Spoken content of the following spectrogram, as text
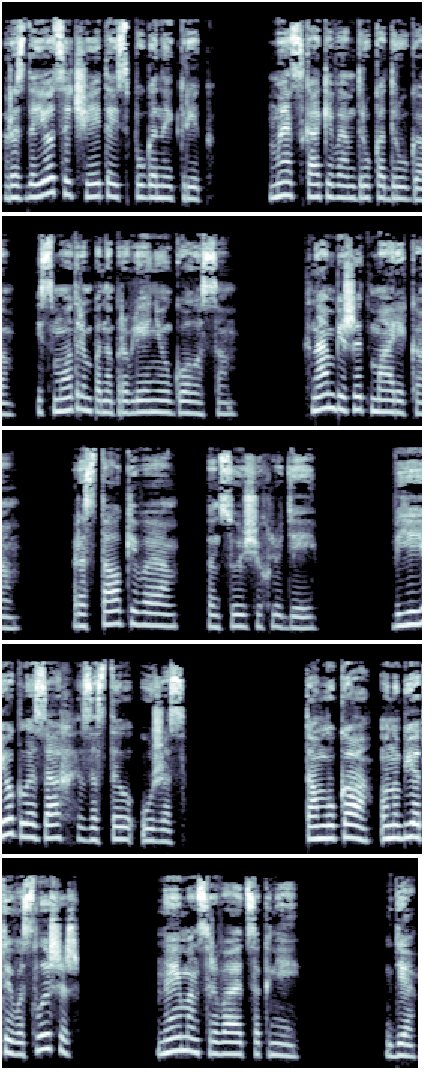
Раздается чей-то испуганный крик. Мы отскакиваем друг от друга и смотрим по направлению голоса. К нам бежит Марика, расталкивая танцующих людей. В ее глазах застыл ужас. «Там Лука, он убьет его, слышишь?» Нейман срывается к ней. «Где?»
